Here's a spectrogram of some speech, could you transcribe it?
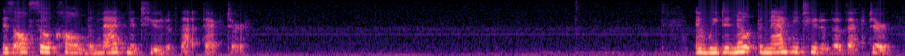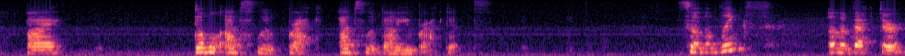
is also called the magnitude of that vector. And we denote the magnitude of a vector by double absolute, absolute value brackets. So the length of a vector,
